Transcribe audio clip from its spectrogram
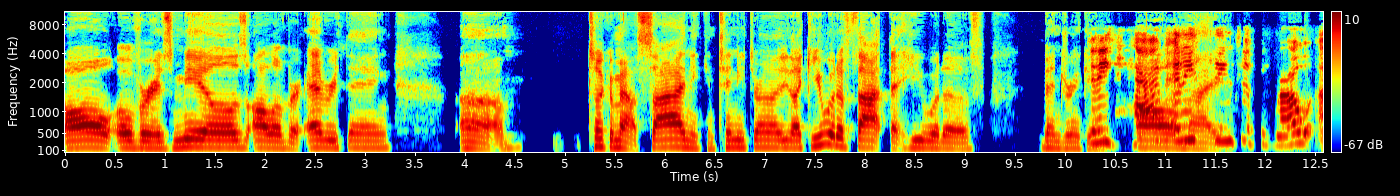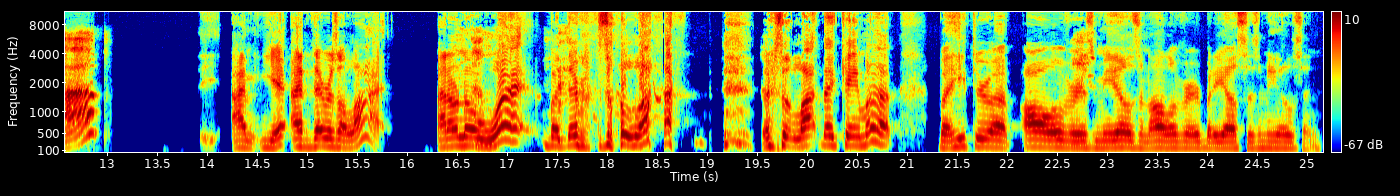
all over his meals, all over everything. Um, took him outside, and he continued throwing. Like you would have thought that he would have been drinking. Did he have anything to throw up? I'm yeah. I, there was a lot. I don't know what, but there was a lot. There's a lot that came up, but he threw up all over his meals and all over everybody else's meals. And Do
